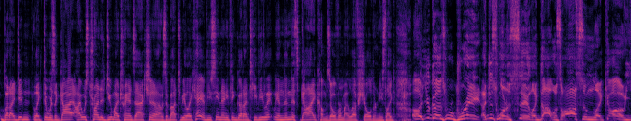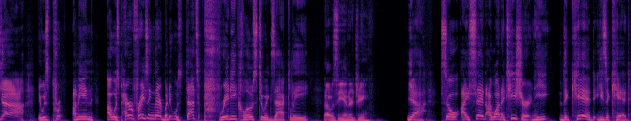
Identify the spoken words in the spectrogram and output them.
but I didn't like there was a guy I was trying to do my transaction and I was about to be like, "Hey, have you seen anything good on TV lately?" And then this guy comes over my left shoulder and he's like, "Oh, you guys were great. I just want to say like that was awesome. Like, oh yeah." It was pr- I mean, I was paraphrasing there, but it was that's pretty close to exactly That was the energy. yeah. So I said I want a t-shirt and he the kid, he's a kid.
